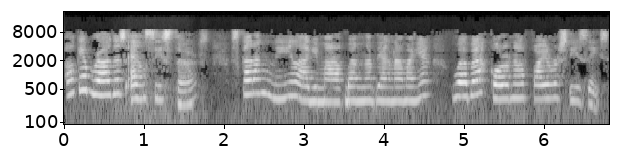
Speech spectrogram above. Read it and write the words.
Oke okay, brothers and sisters, sekarang nih lagi marak banget yang namanya wabah coronavirus disease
